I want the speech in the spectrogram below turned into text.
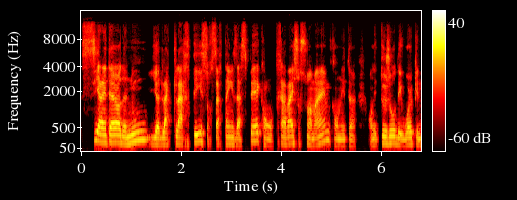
si à l'intérieur de nous, il y a de la clarté sur certains aspects, qu'on travaille sur soi-même, qu'on est, on est toujours des work in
